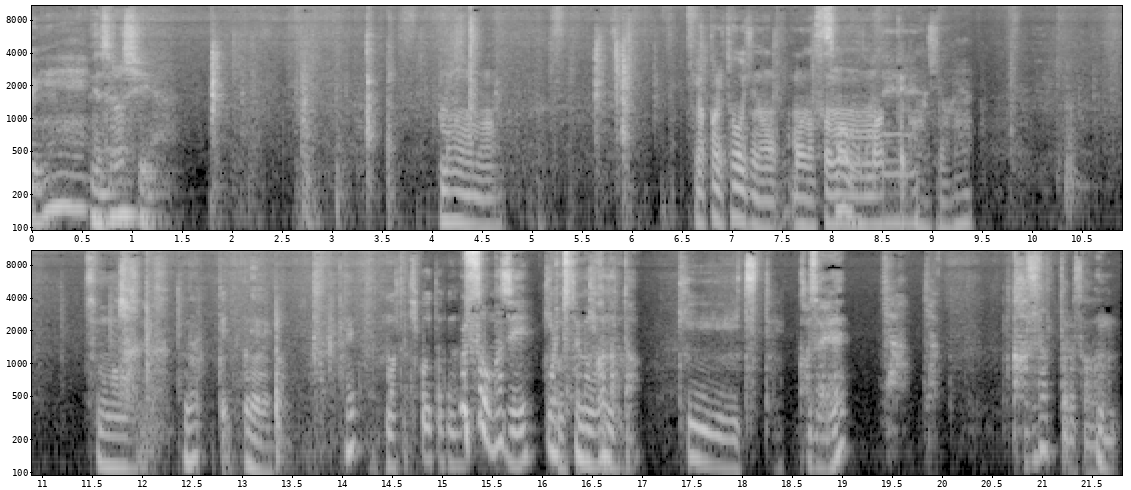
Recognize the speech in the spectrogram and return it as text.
ええ珍しい。まあまあ。やっぱり当時のものそのまんまって感じだね。そのままね。だって、ねえ。ねえ？え、また聞こえたくない？嘘マジ？俺ちょっと今分かんなかった。キーっつって。風いや、いや、風だったらさ、ん。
